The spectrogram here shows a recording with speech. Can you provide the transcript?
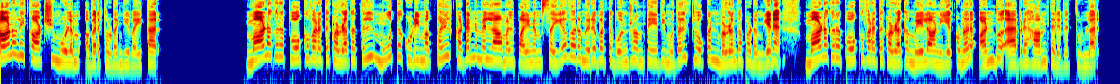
காணொலி காட்சி மூலம் அவர் தொடங்கி வைத்தார். மாநகர போக்குவரத்து கழகத்தில் மூத்த குடிமக்கள் கட்டணமில்லாமல் பயணம் செய்ய வரும் இருபத்தி ஒன்றாம் தேதி முதல் டோக்கன் வழங்கப்படும் என மாநகர போக்குவரத்து கழக மேலாண் இயக்குநர் அன்பு ஆப்ரஹாம் தெரிவித்துள்ளார்.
